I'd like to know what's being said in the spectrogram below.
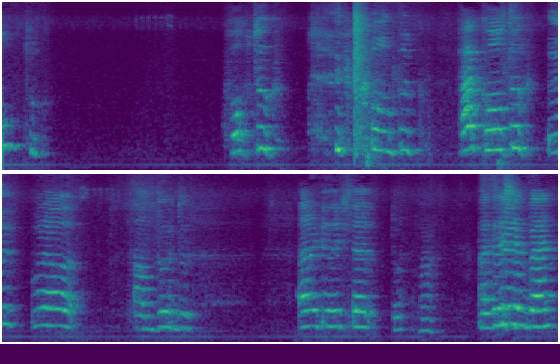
Koltuk. Koktuk. Koltuk. Ha koltuk. Bravo. Tamam dur dur. Arkadaşlar Dur. Ha. Arkadaşlar ben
